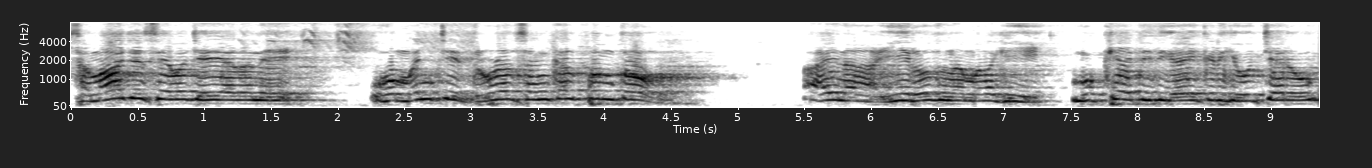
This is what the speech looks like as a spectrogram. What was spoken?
సమాజ సేవ చేయాలనే ఒక మంచి దృఢ సంకల్పంతో ఆయన ఈ రోజున మనకి ముఖ్య అతిథిగా ఇక్కడికి వచ్చారు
